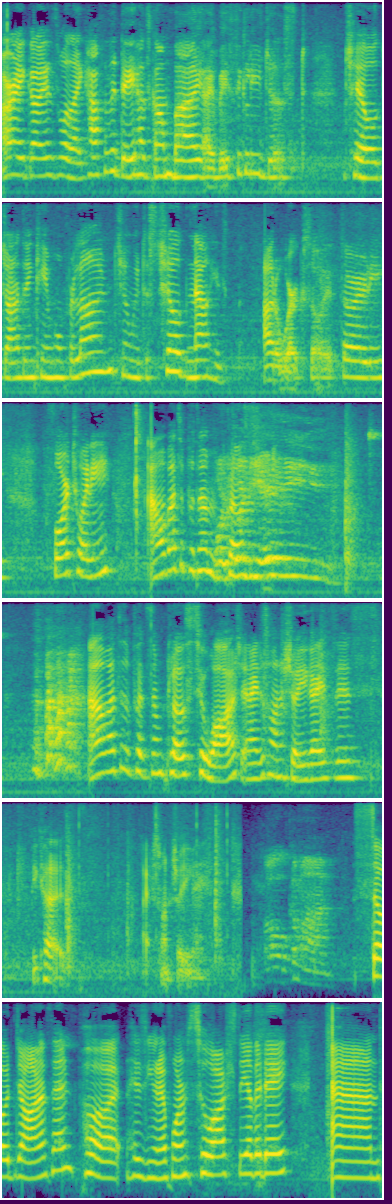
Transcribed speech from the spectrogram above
Alright guys, well like half of the day has gone by. I basically just chilled. Jonathan came home for lunch and we just chilled. Now he's out of work so it's already 4.20. I'm about to put some clothes. I'm about to put some clothes to wash and I just want to show you guys this because I just want to show you guys. Oh, come on. So Jonathan put his uniforms to wash the other day and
